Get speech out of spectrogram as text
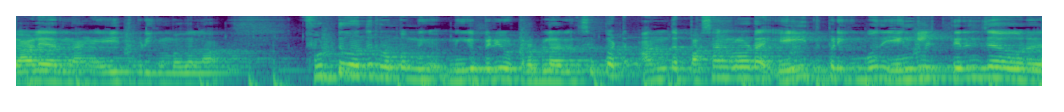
ஜாலியாக இருந்தாங்க எயித்து படிக்கும் போதெல்லாம். ஃபுட்டு வந்துட்டு ரொம்ப மிக மிகப்பெரிய ஒரு ட்ரபிளாக இருந்துச்சு. பட் அந்த பசங்களோட எயித்து படிக்கும்போது எங்களுக்கு தெரிஞ்ச ஒரு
